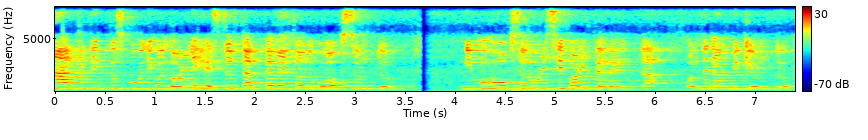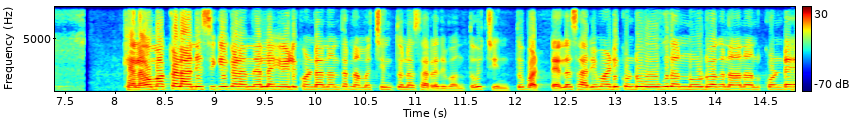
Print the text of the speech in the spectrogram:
ಮಾರ್ಕ್ ತೆಗೆದು ಸ್ಕೂಲಿಗೆ ಒಂದು ಒಳ್ಳೆ ಹೆಸರು ತರ್ತೇವೆ ಅಂತ ಒಂದು ಹೋಪ್ಸ್ ಉಂಟು. ನಿಮ್ಮ ಹೋಪ್ಸ್ ಅನ್ನು ಉಳಿಸಿಕೊಳ್ತೇವೆ ಅಂತ ಒಂದು ನಂಬಿಕೆ ಉಂಟು. ಕೆಲವು ಮಕ್ಕಳ ಅನಿಸಿಕೆಗಳನ್ನೆಲ್ಲ ಹೇಳಿಕೊಂಡ ನಂತರ ನಮ್ಮ ಚಿಂತುನ ಸರದಿ ಬಂತು. ಚಿಂತು ಬಟ್ಟೆ ಎಲ್ಲ ಸರಿ ಮಾಡಿಕೊಂಡು ಹೋಗುದನ್ನು ನೋಡುವಾಗ ನಾನು ಅನ್ಕೊಂಡೆ,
